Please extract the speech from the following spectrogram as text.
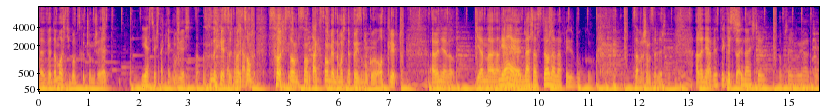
e, wiadomości, bo wyskoczyło mi, że jest. Jest coś Jak takiego. mówiłeś? No, no jest coś, no, są, sorry, są, są, tak, są wiadomości na Facebooku, odkrywcze. Ale nie, no, ja na... Nie, e, nasza strona na Facebooku. Zapraszam serdecznie. Ale nie, Tam jest tylko i słuchaj, 13 obserwujących.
